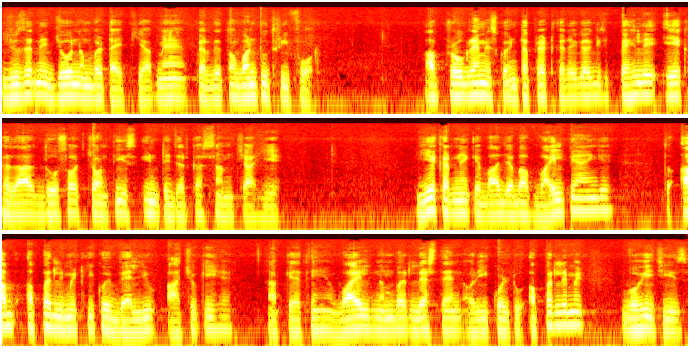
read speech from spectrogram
user نے جو نمبر ٹائپ کیا، میں کر دیتا ہوں ون ٹو تھری فور اب پروگرام اس کو انٹرپریٹ کرے گا کہ پہلے ایک ہزار دو سو چونتیس انٹیجر کا سم چاہیے. یہ کرنے کے بعد جب آپ وائل پہ آئیں گے، تو اب اپر لمٹ کی کوئی ویلیو آ چکی ہے. آپ کہتے ہیں وائل نمبر لیس دین اور اکول ٹو اپر لمٹ وہی چیز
